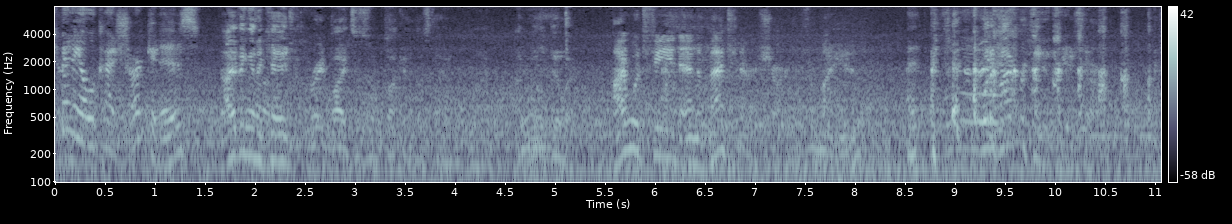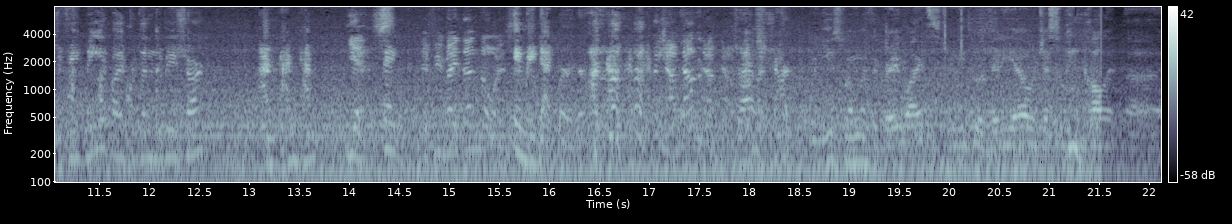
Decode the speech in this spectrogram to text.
Depending on what kind of shark it is. Diving in a cage with great whites is a bucket list item. I will do it. I would feed an imaginary shark from my hand. what if I pretended to be a shark? Would you feed me if I pretended to be a shark? Yes. If you made that noise. Give made that burger. When you swim with the gray whites, can we do a video just so we can call it uh,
